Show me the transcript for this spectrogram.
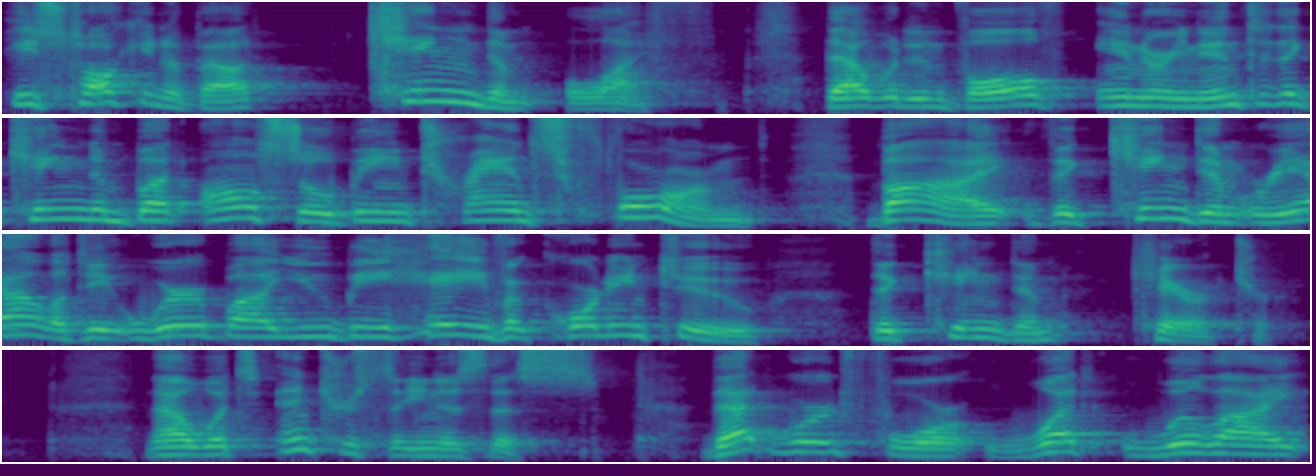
He's talking about kingdom life. That would involve entering into the kingdom, but also being transformed by the kingdom reality, whereby you behave according to the kingdom character. Now, what's interesting is this that word for what will I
